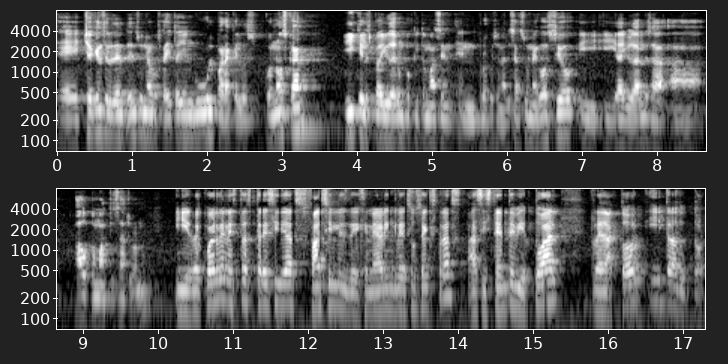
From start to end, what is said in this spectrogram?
Eh, chequense, dense una buscadita ahí en Google para que los conozcan y que les pueda ayudar un poquito más en, profesionalizar su negocio y, ayudarles a, a, automatizarlo, ¿no? Y recuerden estas tres ideas fáciles de generar ingresos extras, asistente virtual, redactor y traductor.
